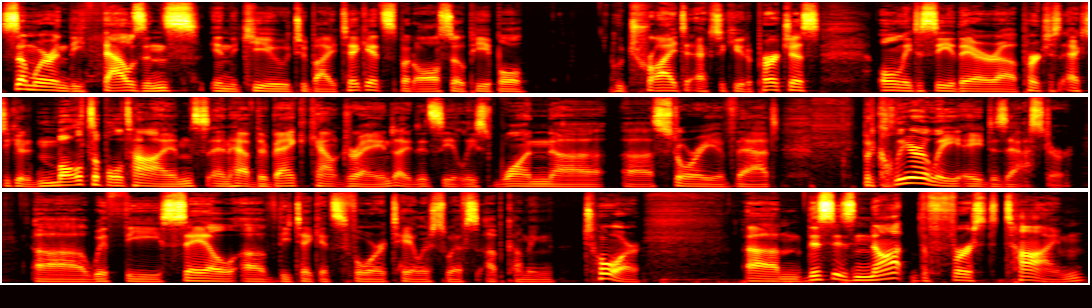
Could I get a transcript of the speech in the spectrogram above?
somewhere in the thousands in the queue to buy tickets, but also people who tried to execute a purchase only to see their uh, purchase executed multiple times and have their bank account drained. I did see at least one uh, uh, story of that but clearly a disaster uh, with the sale of the tickets for Taylor Swift's upcoming tour. Um, this is not the first time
